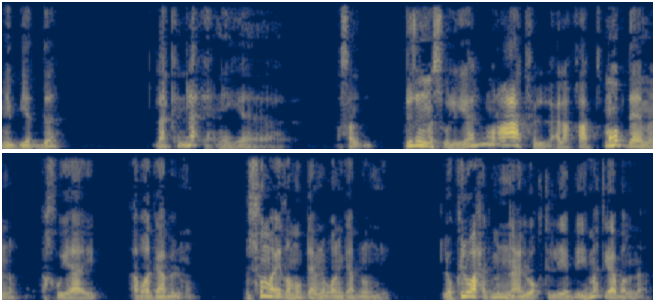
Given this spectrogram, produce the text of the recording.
مي بيده. لكن لا يعني أصلا جزء من المسؤولية المراعاة في العلاقات. ما هو دائما أخوياي أبغى أقابلهم. بس هم أيضا مو دائما يبغون يقابلوني. لو كل واحد منا على الوقت اللي يبيه ما تقابلنا.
